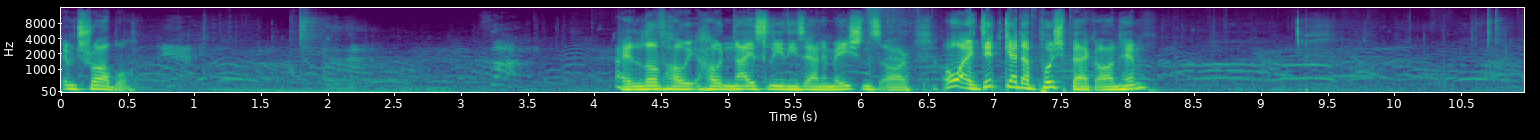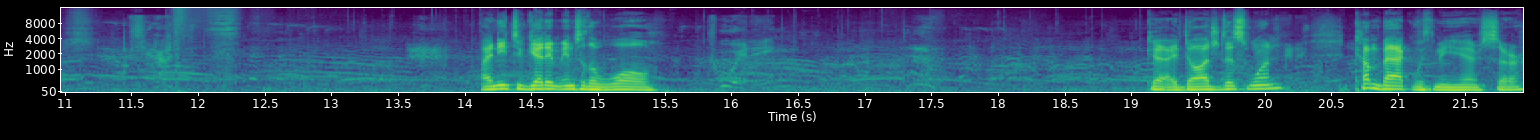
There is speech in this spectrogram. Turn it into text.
in trouble. I love how how nicely these animations are. Oh, I did get a pushback on him. I need to get him into the wall. Okay, I dodged this one. Come back with me here, sir.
